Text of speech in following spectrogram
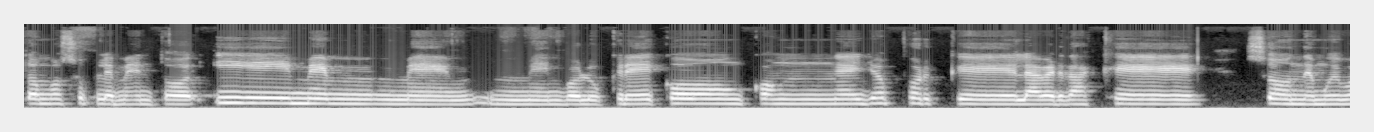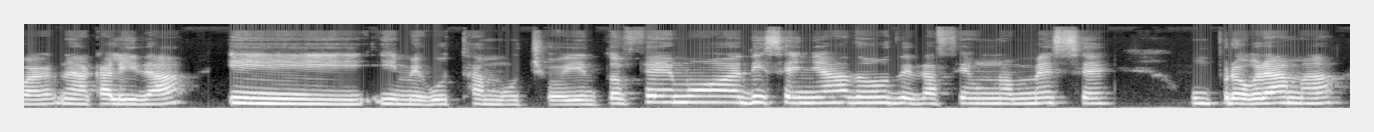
tomo suplementos y me, me, involucré con, con, ellos porque la verdad es que son de muy buena calidad y, y, me gustan mucho. Y entonces hemos diseñado desde hace unos meses un programa,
